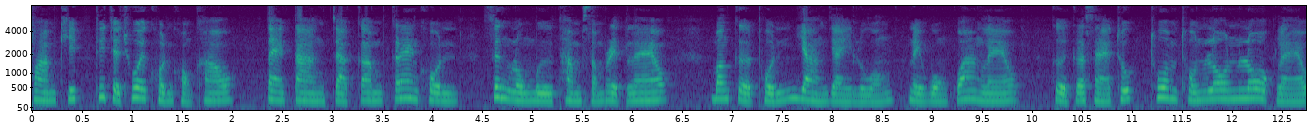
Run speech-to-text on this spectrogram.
ความคิดที่จะช่วยคนของเขา แตกต่างจากกรรมแกล้งคน ซึ่งลงมือทำสำเร็จแล้ว บังเกิดผลอย่างใหญ่หลวงในวงกว้างแล้ว เกิดกระแสทุกข์ท่วมท้นโลนโลกแล้ว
